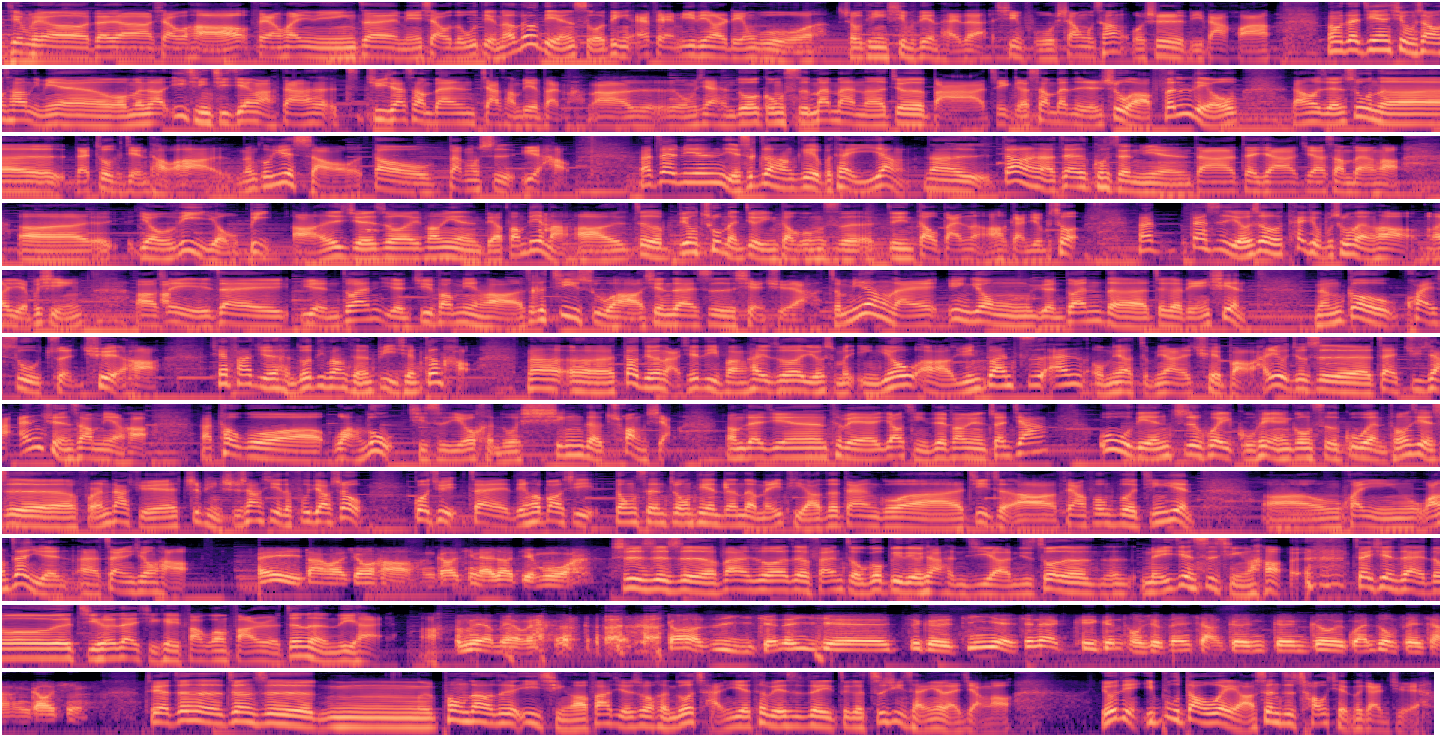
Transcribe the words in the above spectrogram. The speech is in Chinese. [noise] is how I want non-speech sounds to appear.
听众朋友，大家下午好！非常欢迎您在每天下午的五点到六点锁定 FM 一零二点五，收听幸福电台的幸福商务舱，我是李大华。那么在今天幸福商务舱里面，我们的疫情期间啊，大家居家上班家常便饭了。那我们现在很多公司慢慢呢，就是把这个上班的人数啊分流，然后人数呢来做个检讨啊，能够越少到办公室越好。那这边也是各行各业不太一样。那当然了，在这过程里面，大家在家居家上班哈，呃，有利有弊啊，就觉得说一方面比较方便嘛啊，这个不用出门就已经到公司，就已经到班了啊，感觉不错。那但是有时候太久不出门哈啊也不行啊，所以在远端远距方面哈，这个技术哈现在是显学啊，怎么样来运用远端的这个连线？能够快速准确哈，现在发觉很多地方可能比以前更好。那呃，到底有哪些地方？还有说有什么隐忧啊？云端治安我们要怎么样来确保？还有就是在居家安全上面哈，那透过网络其实也有很多新的创想。那我们在今天特别邀请这方面专家，物联智慧股份有限公司的顾问，同时也是辅仁大学织品时尚系的副教授，过去在联合报系、东森、中天等等媒体啊都担任过记者啊，非常丰富的经验。啊，我们欢迎王占元，啊，占元兄好，哎，大华兄好，很高兴来到节目。是是是，发现说这反正走过必留下痕迹啊，你做的每一件事情啊，[laughs] 在现在都集合在一起，可以发光发热，真的很厉害啊。没有没有没有，[laughs] 刚好是以前的一些这个经验，现在可以跟同学分享，跟跟各位观众分享，很高兴。对啊，真的真的是，嗯，碰到这个疫情啊，发觉说很多产业，特别是对这个资讯产业来讲啊。有点一步到位啊，甚至超前的感觉。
